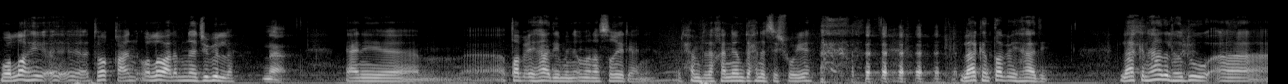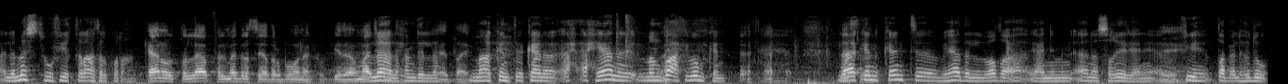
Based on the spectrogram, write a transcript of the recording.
والله آه، أتوقع أن والله أعلم أنها جبلة. نعم. يعني طبعي هادي من أنا صغير يعني. الحمد لله خليني أمدح نفسي شوية. لكن طبعي هادي لكن هذا الهدوء آه، لمسته في قراءة القرآن. كانوا الطلاب في المدرسة يضربونك وكذا وما لا الحمد لله. إيه، طيب. ما كنت كان أح- أحيانا من ضعفي ممكن. لكن كنت بهذا الوضع يعني من أنا صغير يعني إيه. فيه طبع الهدوء.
